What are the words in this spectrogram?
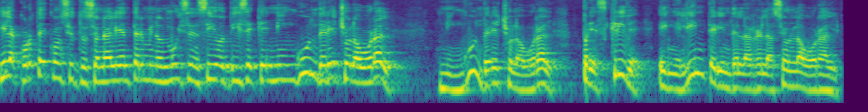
Y la Corte de Constitucionalidad en términos muy sencillos dice que ningún derecho laboral ningún derecho laboral prescribe en el ínterin de la relación laboral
